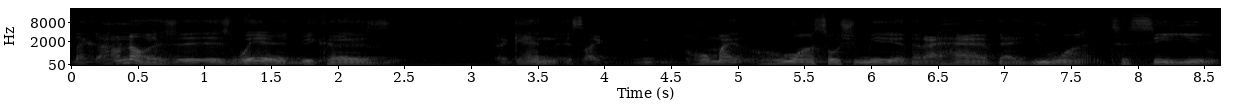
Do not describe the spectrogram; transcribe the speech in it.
like, I don't know. It's, it's weird because again, it's like who might who on social media that I have that you want to see you.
